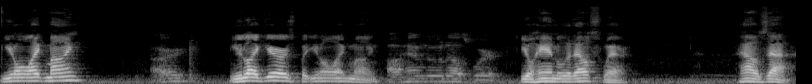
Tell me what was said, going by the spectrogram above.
you don't like mine. All right, You like yours, but you don't like mine. I'll handle it elsewhere. You'll handle it elsewhere. How's that?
